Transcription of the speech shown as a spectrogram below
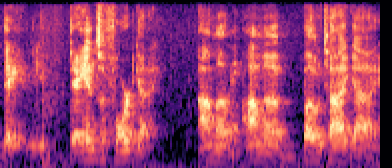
Dan, you, Dan's a Ford guy. I'm a Right. am a bow tie guy.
